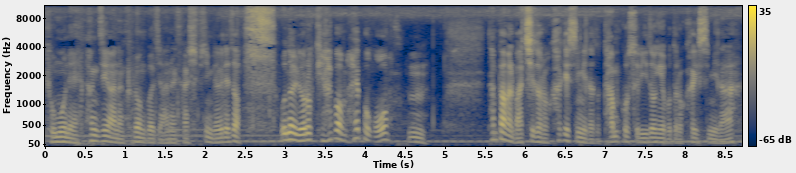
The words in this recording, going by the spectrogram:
교문에 상징하는 그런 거지 않을까 싶습니다. 그래서 오늘 이렇게 한번 해보고 음, 탐방을 마치도록 하겠습니다. 또 다음 곳으로 이동해 보도록 하겠습니다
